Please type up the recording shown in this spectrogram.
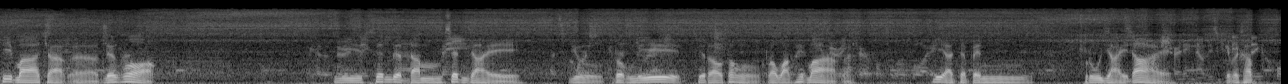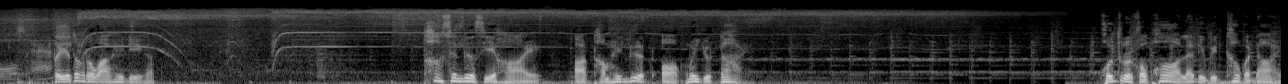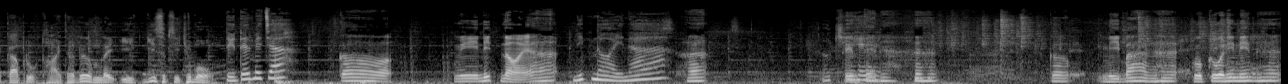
ที่มาจากเอ่อเนื้องอก มีเส้นเลือดดำเส้นใหญ่อยู่ตรงนี้ที่เราต้องระวังให้มากนะ นี่อาจจะเป็นรูใหญ่ได้เห็นไหมครับเราจะต้องระวังให้ดีครับ ถ้าเส้นเลือดเสียหายอาจทำให้เลือดออกไม่หยุดได้ ผลตรวจของพ่อและเดวิดเข้ากันได้ การปลูกถ่ายจะเริ่มในอีก 24 ชั่วโมง ตื่นเต้นไหมจ๊ะ ก็มีนิดหน่อยอะฮะ นิดหน่อยนะ ฮะ โอเคตื่นเต้นนะ ก็มีบ้างฮะ กลัวๆนิดๆฮะ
